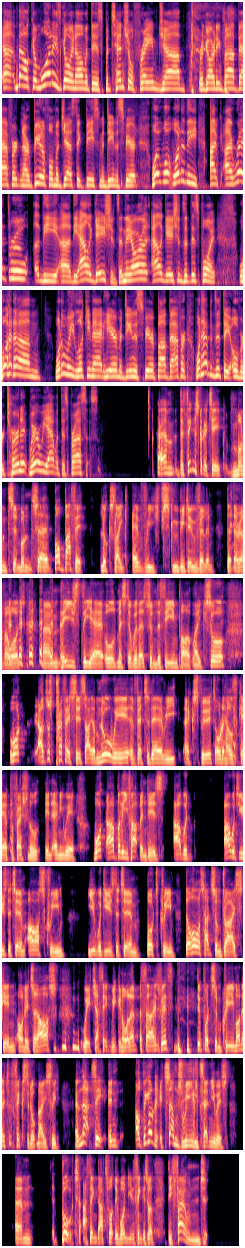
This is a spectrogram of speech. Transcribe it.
Uh, Malcolm, what is going on with this potential frame job regarding Bob Baffert and our beautiful, majestic beast, Medina Spirit? What what what are the? I I read through uh, the uh, the allegations, and they are allegations at this point. What um. What are we looking at here? Medina Spirit, Bob Baffert. What happens if they overturn it? Where are we at with this process? Um, the thing's going to take months and months. Uh, Bob Baffert looks like every Scooby Doo villain that there ever was. um, he's the uh, old Mister with us from the theme park. Like so, what? I'll just preface this: I am no way a veterinary expert or a healthcare professional in any way. What I believe happened is I would, I would use the term arse cream. You would use the term butt cream. The horse had some dry skin on its arse, which I think we can all empathise with. they put some cream on it, fixed it up nicely, and that's it. And I'll be honest, it sounds really tenuous, um, but I think that's what they want you to think as well. They found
